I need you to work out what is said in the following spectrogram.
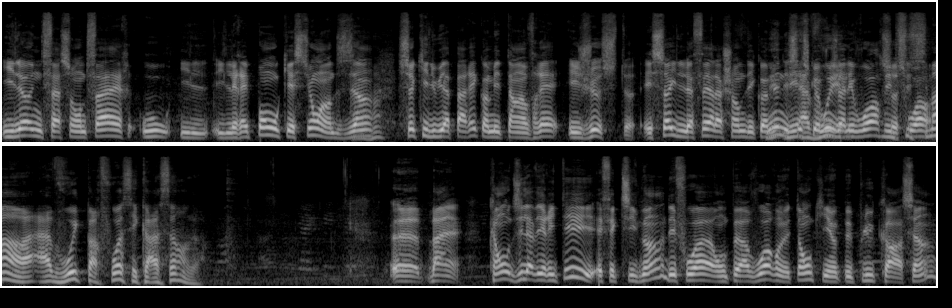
Il a une façon de faire où il, il répond aux questions en disant ce qui lui apparaît comme étant vrai et juste. Et ça, il le fait à la Chambre des communes Mais- et c'est ce que vous allez voir mais ce soir. Avouez que parfois c'est cassant, là. Euh, ben, quand on dit la vérité, effectivement, des fois, on peut avoir un ton qui est un peu plus cassant,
